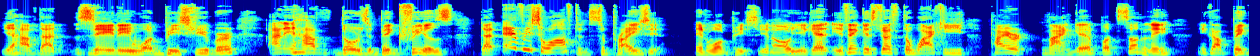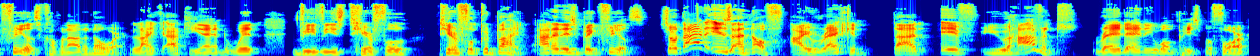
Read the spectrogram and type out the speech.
you have that zany One Piece humor, and you have those big feels that every so often surprise you in One Piece. You know, you get, you think it's just the wacky pirate manga, but suddenly you got big feels coming out of nowhere. Like at the end with Vivi's tearful, tearful goodbye. And it is big feels. So that is enough, I reckon, that if you haven't read any One Piece before,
